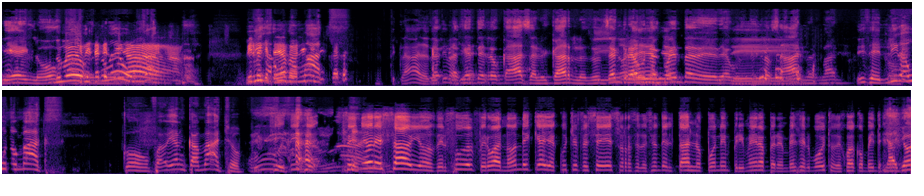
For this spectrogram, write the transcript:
bien loca. Nuevo, Firme que te nuevo, firme que te da. Claro, ¿tú La, te la gente es locaza, Luis Carlos. Sí, Se han no, creado una cuenta de, de Agustín Sí. Lozano, hermano. Dice Liga 1 Max con Fabián Camacho. Sí, dice, señores sabios del fútbol peruano, ¿dónde que Ayacucho FC su resolución del TAS lo pone en primera, pero en vez del Boys se juega con 20? Ya, yo,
